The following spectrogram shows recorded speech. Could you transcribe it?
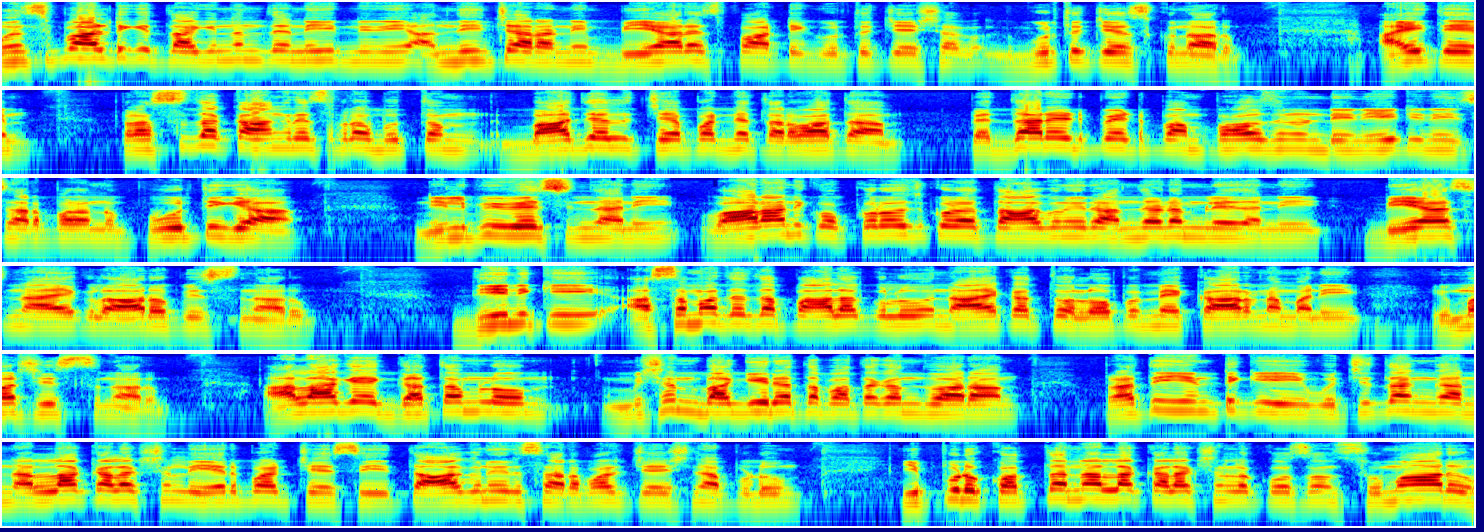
మున్సిపాలిటీకి తగినంత నీటిని అందించారని బీఆర్ఎస్ పార్టీ గుర్తు చేసా గుర్తు చేసుకున్నారు. అయితే ప్రస్తుత కాంగ్రెస్ ప్రభుత్వం బాధ్యతలు చేపట్టిన తర్వాత పెద్దారెడ్డిపేట పంప్ హౌస్ నుండి నీటిని సరఫరాను పూర్తిగా నిలిపివేసిందని వారానికి ఒక్కరోజు కూడా తాగునీరు అందడం లేదని బీఆర్ఎస్ నాయకులు ఆరోపిస్తున్నారు. దీనికి అసమర్థత పాలకులు నాయకత్వ లోపమే కారణమని విమర్శిస్తున్నారు. అలాగే గతంలో మిషన్ భగీరథ పథకం ద్వారా ప్రతి ఇంటికి ఉచితంగా నల్లా కలెక్షన్లు ఏర్పాటు చేసి తాగునీరు సరఫరా చేసినప్పుడు ఇప్పుడు కొత్త నల్ల కలెక్షన్ల కోసం సుమారు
